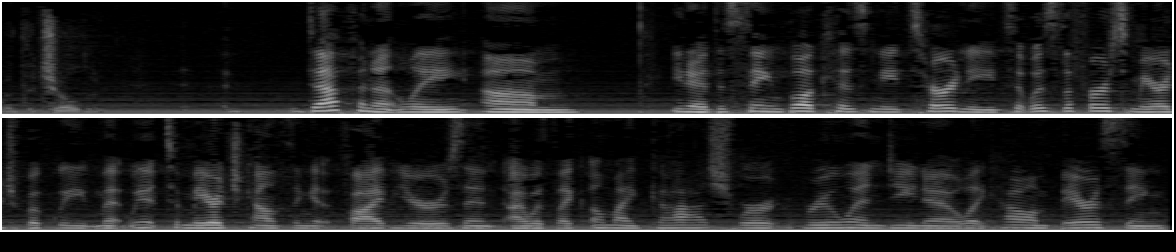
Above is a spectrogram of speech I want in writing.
with the children? definitely um, you know the same book his needs her needs it was the first marriage book we met we went to marriage counseling at five years and i was like oh my gosh we're ruined you know like how embarrassing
